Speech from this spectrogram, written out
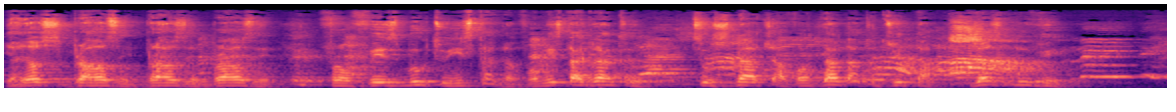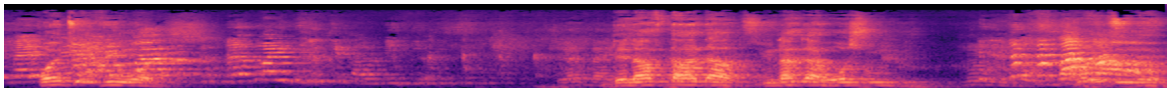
You're just browsing, browsing, browsing from Facebook to Instagram, from Instagram to, to Snapchat, from Snapchat to Twitter, just moving. Point to everyone. Why are you looking at me? Then after that, you now go and watch Hulu. Point to them.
